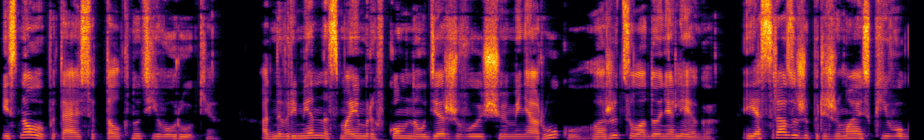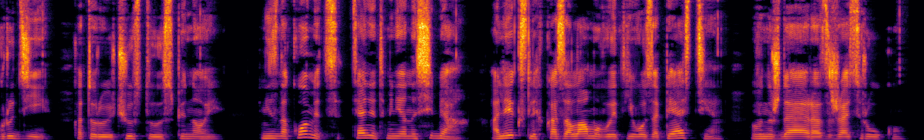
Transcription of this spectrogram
и снова пытаюсь оттолкнуть его руки. Одновременно с моим рывком на удерживающую меня руку ложится ладонь Олега, и я сразу же прижимаюсь к его груди, которую чувствую спиной. Незнакомец тянет меня на себя. Олег слегка заламывает его запястье, вынуждая разжать руку.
